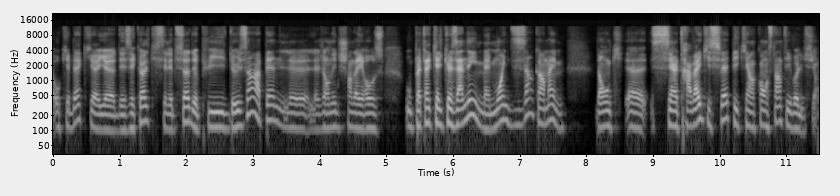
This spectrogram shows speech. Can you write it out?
euh, au Québec, il y, a des écoles qui célèbrent ça depuis deux ans à peine, le- la journée du chandail rose ou peut-être quelques années, mais moins de dix ans quand même. Donc, euh, c'est un travail qui se fait et qui est en constante évolution.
